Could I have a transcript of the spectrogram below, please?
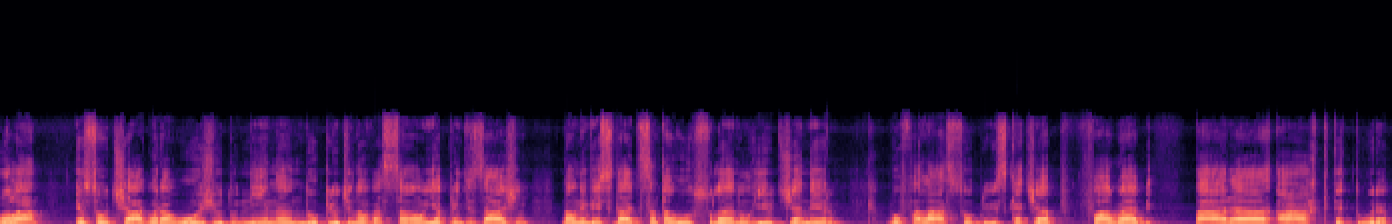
Olá, eu sou o Tiago Araújo, do NINA, Núcleo de Inovação e Aprendizagem, na Universidade de Santa Úrsula, no Rio de Janeiro. Vou falar sobre o SketchUp for Web para a arquitetura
